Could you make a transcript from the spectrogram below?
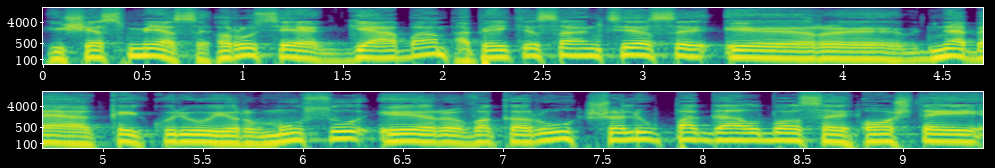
iš esmės Rusija geba apeiti sankcijas ir nebe kai kurių ir mūsų, ir vakarų šalių pagalbos, o štai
